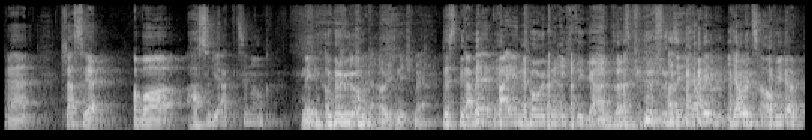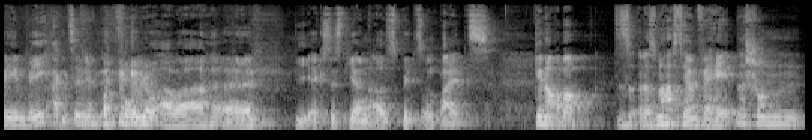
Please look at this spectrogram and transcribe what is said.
Ja, klasse. Aber hast du die Aktie noch? Nee, habe ich nicht mehr. Hab ich nicht mehr. Das da wäre Buy and Hold der richtige Ansatz. Also ich habe hab jetzt auch wieder BMW-Aktien im Portfolio, aber äh, die existieren als Bits und Bytes. Genau, aber das, das hast du ja im Verhältnis schon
